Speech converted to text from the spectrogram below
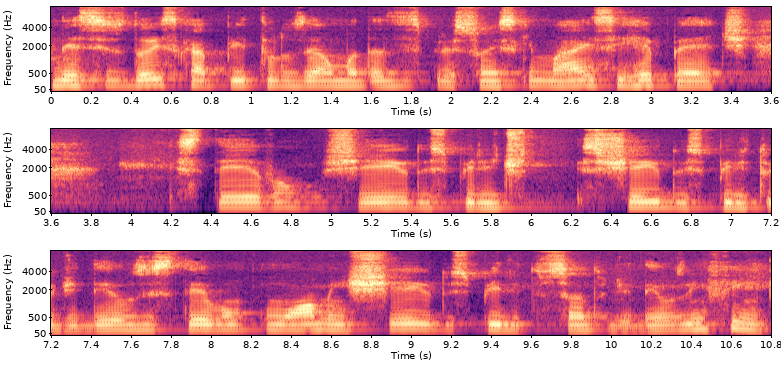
Nesses dois capítulos é uma das expressões que mais se repete. Estevão, cheio do Espírito, cheio do Espírito de Deus, Estevão, um homem cheio do Espírito Santo de Deus, enfim,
